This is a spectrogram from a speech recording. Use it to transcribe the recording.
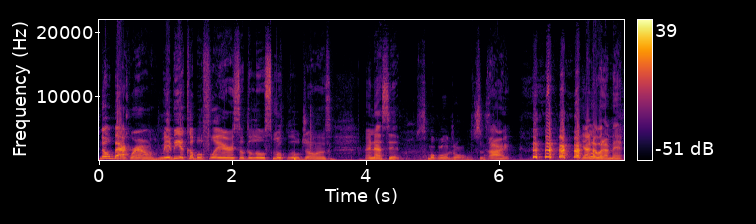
No background, maybe a couple flares of the little smoke, little Jones, and that's it. Smoke Lil Jones. All right, y'all know what I meant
